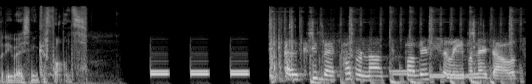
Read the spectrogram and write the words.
brīvais mikrofons. Gribētu parunāt par veselību nedaudz.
